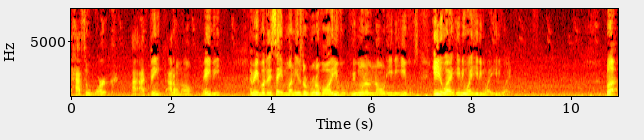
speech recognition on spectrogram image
have to work? I, I think, I don't know, maybe. I mean, but they say money is the root of all evil. We wouldn't have known any evils. Anyway, anyway, anyway, anyway. But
